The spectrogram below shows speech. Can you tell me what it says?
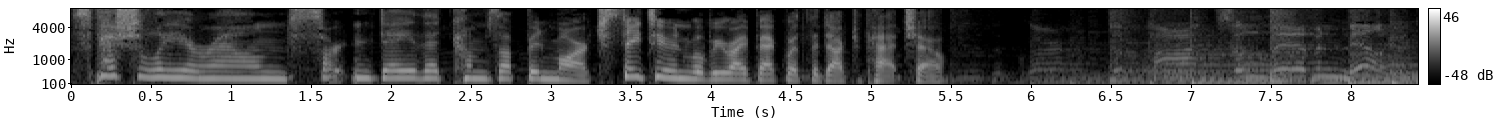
especially around certain day that comes up in March. Stay tuned. We'll be right back with the Dr. Pat Show. Pot's 11 million,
